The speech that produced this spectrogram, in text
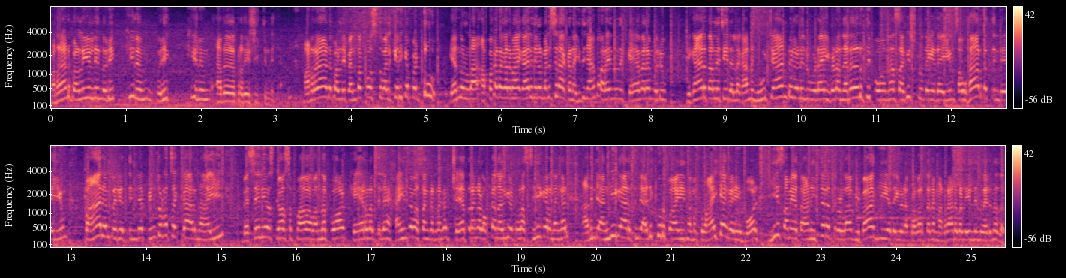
മണനാട് പള്ളിയിൽ നിന്ന് ഒരിക്കലും ഒരിക്കലും അത് പ്രതീക്ഷിക്കുന്നില്ല. മണനാട് പള്ളി പെന്തക്കോസ്ത് വൽക്കരിക്കപ്പെട്ടു എന്നുള്ള അപകടകരമായ കാര്യം നിങ്ങൾ മനസ്സിലാക്കണം. ഇത് ഞാൻ പറയുന്നത് കേവലം ഒരു വികാര തള്ളിച്ചയിലല്ല കാരണം നൂറ്റാണ്ടുകളിലൂടെ ഇവിടെ നിലനിർത്തി പോകുന്ന സഹിഷ്ണുതയുടെയും സൗഹാർദ്ദത്തിന്റെയും പാരമ്പര്യത്തിന്റെ പിന്തുടർച്ചക്കാരനായി ബെസേലിയോസ് ജോസഫ് പാവ വന്നപ്പോൾ കേരളത്തിലെ ഹൈന്ദവ സംഘടനകൾ ക്ഷേത്രങ്ങളൊക്കെ നൽകിയിട്ടുള്ള സ്വീകരണങ്ങൾ അതിന്റെ അംഗീകാരത്തിന്റെ അടിക്കുറിപ്പായി നമുക്ക് വായിക്കാൻ കഴിയുമ്പോൾ ഈ സമയത്താണ് ഇത്തരത്തിലുള്ള വിഭാഗീയതയുടെ പ്രവർത്തനം മണനാട് പള്ളിയിൽ നിന്ന് വരുന്നത്.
